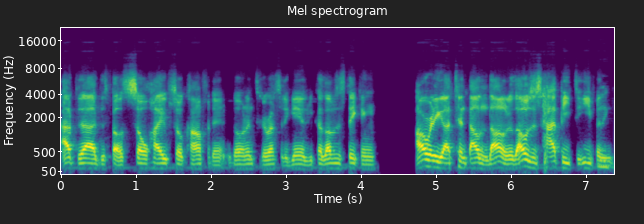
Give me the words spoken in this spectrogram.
After that, I just felt so hyped, so confident going into the rest of the games because I was just thinking, I already got ten thousand dollars. I was just happy to even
